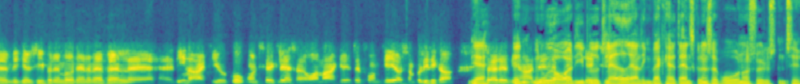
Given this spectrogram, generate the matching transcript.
øh, vi kan jo sige på den måde, at det i hvert fald øh, lige nøjagtigt jo god grund til at glæde sig over, at markedet det fungerer som politikere. Ja, så er det, vi men, har men udover at I er blevet glade, Erling, hvad kan danskerne så bruge undersøgelsen til?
